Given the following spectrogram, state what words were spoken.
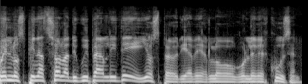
quello Spinazzola di cui parli te, io spero di averlo con l'Everkusen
